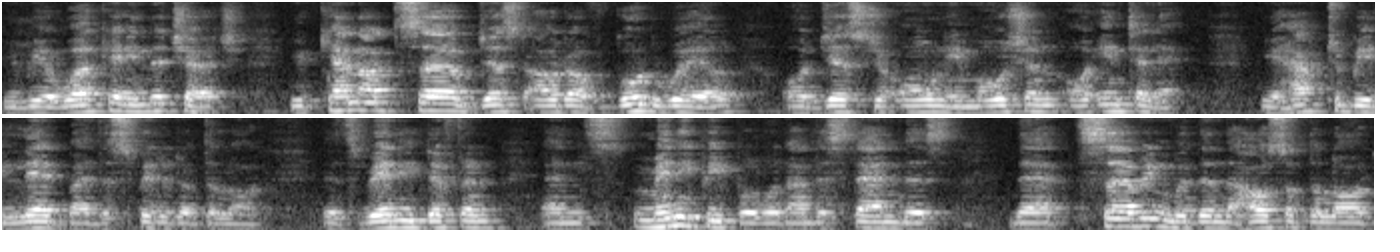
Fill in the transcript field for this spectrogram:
you be a worker in the church. You cannot serve just out of goodwill or just your own emotion or intellect. You have to be led by the Spirit of the Lord. It's very different, and many people would understand this that serving within the house of the Lord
